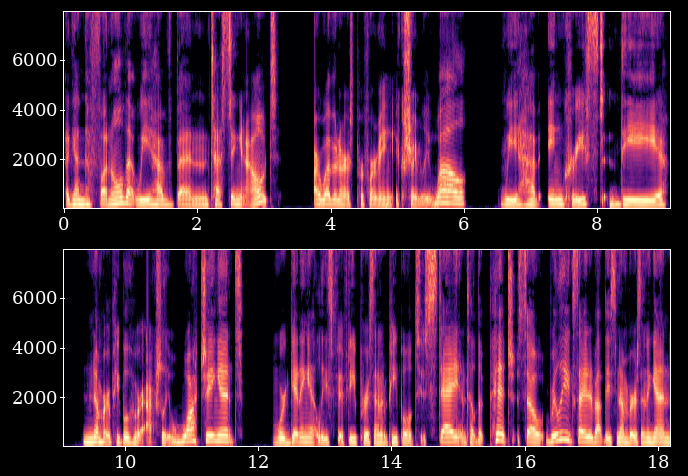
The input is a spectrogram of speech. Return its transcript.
again, the funnel that we have been testing out, our webinar is performing extremely well. We have increased the number of people who are actually watching it. We're getting at least 50% of people to stay until the pitch. So really excited about these numbers. And again,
